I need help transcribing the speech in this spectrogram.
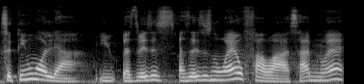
você tem um olhar e às vezes, às vezes não é o falar, sabe? Não é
